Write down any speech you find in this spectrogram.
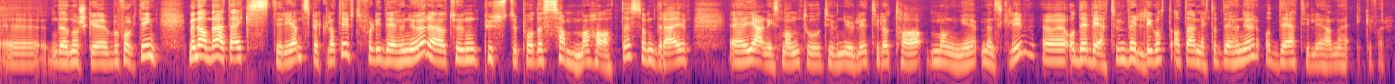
eh, den norske befolkning. Men det andre er at det er ekstremt spekulativt. fordi det hun gjør, er at hun puster på det samme hatet som dreiv eh, gjerningsmannen 22.07. til å ta mange menneskeliv. Og det vet hun veldig godt at det er nettopp det hun gjør, og det tilgir jeg henne ikke for.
